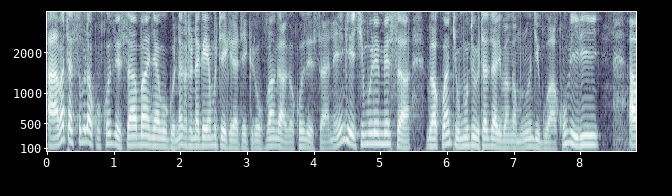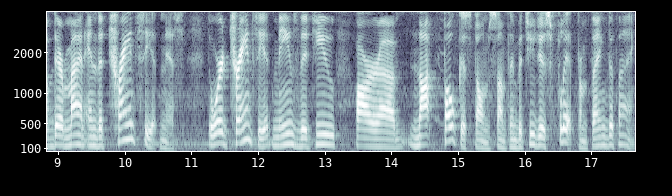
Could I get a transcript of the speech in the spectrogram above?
aba tasobola kukozesa amaanyi ago gonna katonda ge yamuteekerateekera okuba nga agakozesa naye ng'ekimulemesa lwakuba nti omuntu oyo tazaalibwanga mulundi gwakubiri of their mind and the transientness. The word transient means that you are um, not focused on something, but you just flit from thing to thing.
